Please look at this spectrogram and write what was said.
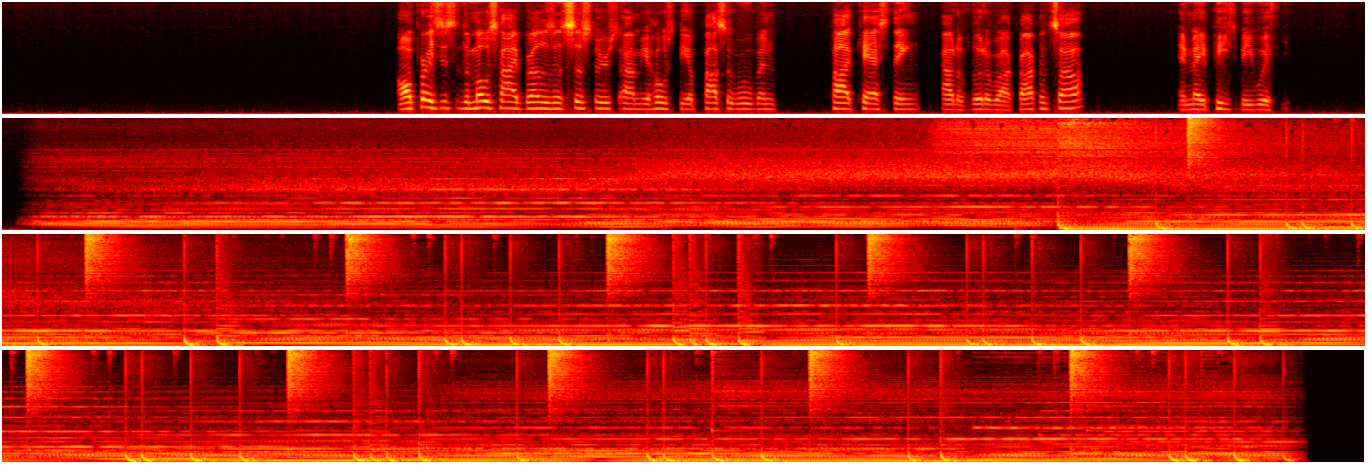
All praises to the Most High, brothers and sisters. I'm your host, the Apostle Reuben, podcasting out of Little Rock, Arkansas. And may peace be with you.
